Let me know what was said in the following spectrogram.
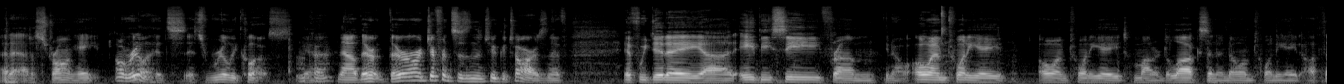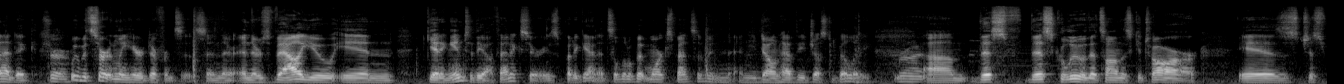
at a, at a strong 8. Oh, really? It's it's really close. Yeah. Okay. Now there there are differences in the two guitars and if if we did a uh, ABC from, you know, OM28 OM28 Modern Deluxe and an OM28 Authentic, Sure. we would certainly hear differences, and there and there's value in getting into the Authentic series. But again, it's a little bit more expensive, and, and you don't have the adjustability. right Um, this this glue that's on this guitar is just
